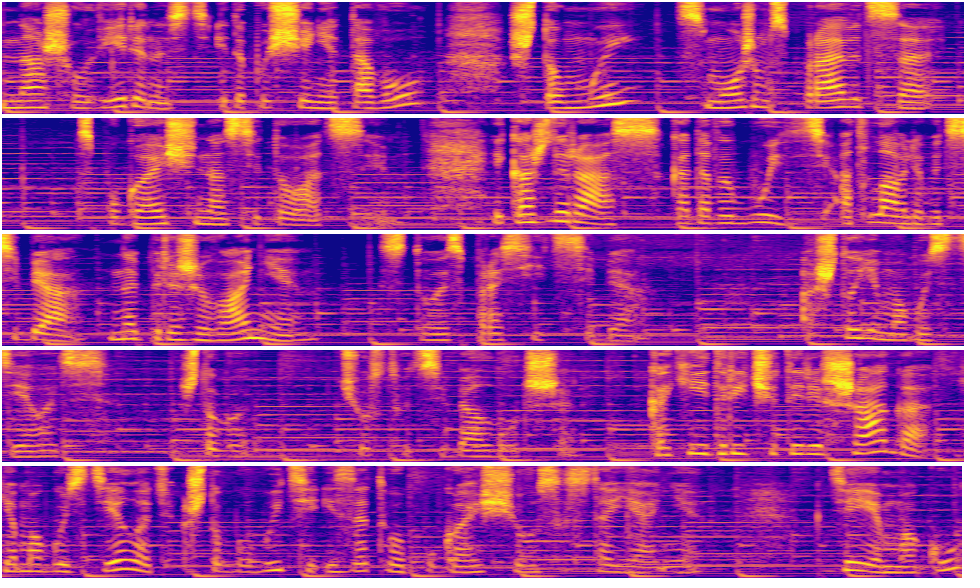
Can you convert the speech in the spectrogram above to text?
наша уверенность и допущение того, что мы сможем справиться с пугающей нас ситуацией. И каждый раз, когда вы будете отлавливать себя на переживание, стоит спросить себя, а что я могу сделать, чтобы чувствовать себя лучше? Какие 3-4 шага я могу сделать, чтобы выйти из этого пугающего состояния? Где я могу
